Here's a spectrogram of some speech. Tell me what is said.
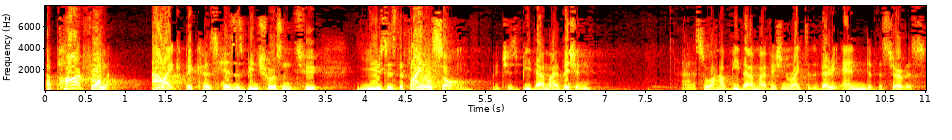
Apart from Alec, because his has been chosen to use as the final song, which is Be Thou My Vision. Uh, so I'll have Be Thou My Vision right at the very end of the service.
